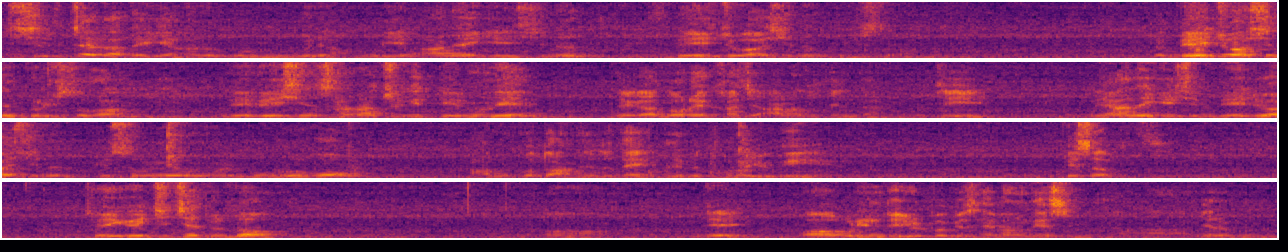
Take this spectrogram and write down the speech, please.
실제가 되게 하는 분은 누구냐? 우리 안에 계시는 내주하시는 그리스도라. 그러니까 내주하시는 그리스도가 내 대신 살아주기 때문에 내가 노력하지 않아도 된다는 거지. 내 안에 계신 내주하시는 그 성령을 모르고 아무것도 안 해도 돼. 그러면 도로 유기예요. 그래서 저희 교회 지체들도 어 이제 와 우리는 이제 율법에서 해방됐습니다. 아, 여러분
